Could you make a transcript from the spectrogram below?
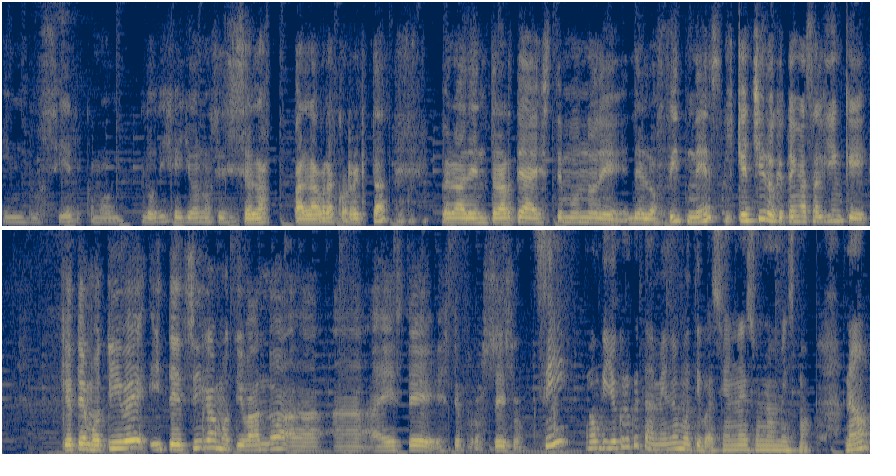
inducir, como lo dije yo, no sé si sea la palabra correcta, pero adentrarte a este mundo de, de fitness. Y qué chido que tengas alguien que, que te motive y te siga motivando a, este, este proceso. Sí, aunque yo creo que también la motivación es uno mismo, ¿no?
